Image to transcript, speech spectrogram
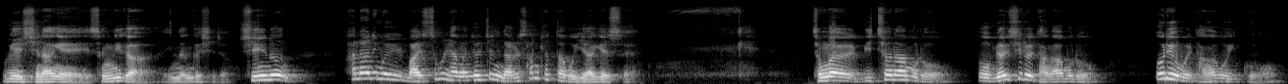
우리의 신앙의 승리가 있는 것이죠. 시인은 하나님을 말씀을 향한 열정이 나를 삼켰다고 이야기했어요. 정말 미천함으로 또 멸시를 당함으로 어려움을 당하고 있고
